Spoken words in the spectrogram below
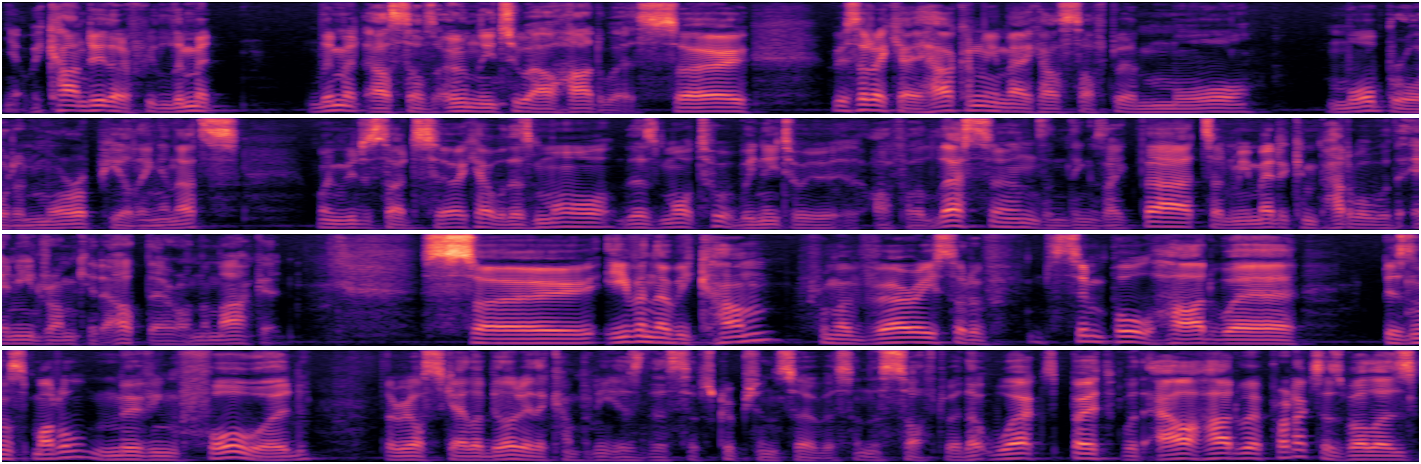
yeah, we can't do that if we limit limit ourselves only to our hardware. So we said, okay, how can we make our software more more broad and more appealing? And that's when we decided to say, okay, well, there's more there's more to it. We need to offer lessons and things like that. And we made it compatible with any drum kit out there on the market. So even though we come from a very sort of simple hardware business model, moving forward, the real scalability of the company is the subscription service and the software that works both with our hardware products as well as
